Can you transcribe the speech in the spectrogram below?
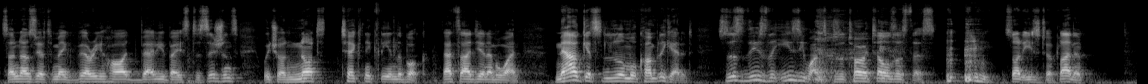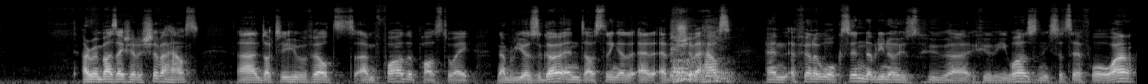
Sometimes we have to make very hard value-based decisions, which are not technically in the book. That's idea number one. Now it gets a little more complicated. So this, these are the easy ones because the Torah tells us this. it's not easy to apply them. I remember I was actually at a Shiva house. Uh, Dr. Huberfeld's um, father passed away a number of years ago, and I was sitting at, at, at the Shiva house and a fellow walks in, nobody knows who, uh, who he was, and he sits there for a while.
